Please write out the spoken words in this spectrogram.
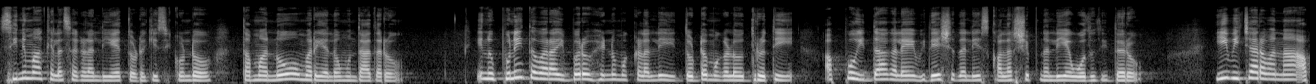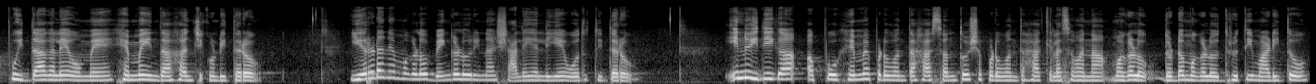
ಸಿನಿಮಾ ಕೆಲಸಗಳಲ್ಲಿಯೇ ತೊಡಗಿಸಿಕೊಂಡು ತಮ್ಮ ನೋವು ಮರೆಯಲು ಮುಂದಾದರು. ಇನ್ನು ಪುನೀತ್ ಅವರ ಇಬ್ಬರು ಹೆಣ್ಣು ಮಕ್ಕಳಲ್ಲಿ ದೊಡ್ಡ ಮಗಳು ಧೃತಿ, ಅಪ್ಪು ಇದ್ದಾಗಲೇ ವಿದೇಶದಲ್ಲಿ ಸ್ಕಾಲರ್ಶಿಪ್ನಲ್ಲಿಯೇ ಓದುತ್ತಿದ್ದರು. ಈ ವಿಚಾರವನ್ನು ಅಪ್ಪು ಇದ್ದಾಗಲೇ ಒಮ್ಮೆ ಹೆಮ್ಮೆಯಿಂದ ಹಂಚಿಕೊಂಡಿದ್ದರು. ಎರಡನೇ ಮಗಳು ಬೆಂಗಳೂರಿನ ಶಾಲೆಯಲ್ಲಿಯೇ ಓದುತ್ತಿದ್ದರು. ಇನ್ನು ಇದೀಗ ಅಪ್ಪು ಹೆಮ್ಮೆ ಪಡುವಂತಹ, ಸಂತೋಷ ಪಡುವಂತಹ ಕೆಲಸವನ್ನು ಮಗಳು, ದೊಡ್ಡ ಮಗಳು ಧೃತಿ ಮಾಡಿದ್ದು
